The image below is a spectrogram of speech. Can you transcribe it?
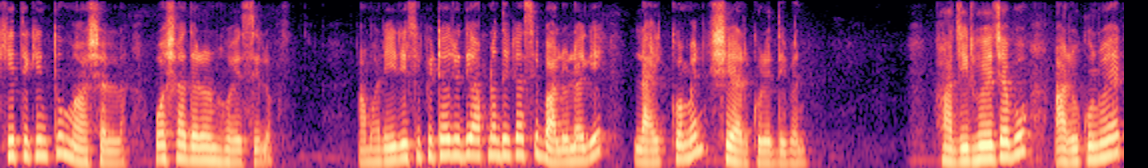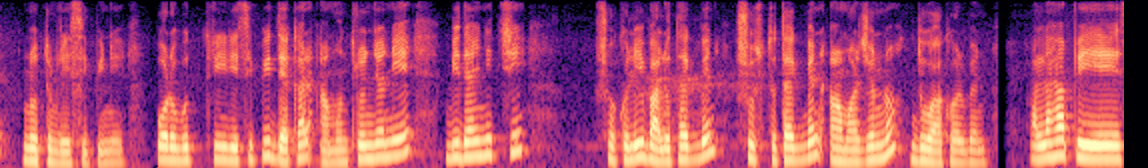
খেতে কিন্তু মাশাল্লাহ অসাধারণ হয়েছিল। আমার এই রেসিপিটা যদি আপনাদের কাছে ভালো লাগে লাইক কমেন্ট শেয়ার করে দেবেন। হাজির হয়ে যাব আরও কোনো এক নতুন রেসিপি নিয়ে। পরবর্তী রেসিপি দেখার আমন্ত্রণ জানিয়ে বিদায় নিচ্ছি। সকলেই ভালো থাকবেন, সুস্থ থাকবেন, আমার জন্য দোয়া করবেন। আল্লাহ হাফিজ।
